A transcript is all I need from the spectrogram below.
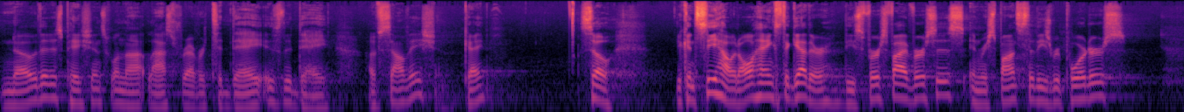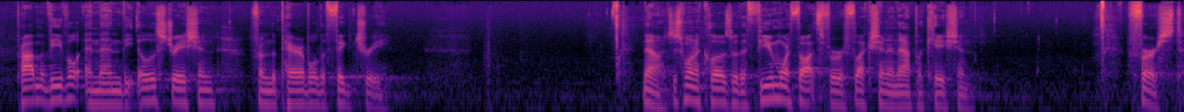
know that His patience will not last forever. Today is the day of salvation, okay? So, You can see how it all hangs together these first five verses in response to these reporters, problem of evil, and then the illustration from the parable of the fig tree. Now, just want to close with a few more thoughts for reflection and application. First,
